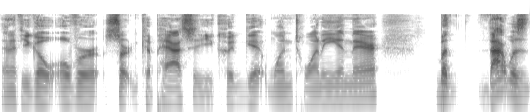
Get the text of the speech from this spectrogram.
And if you go over certain capacity, you could get 120 in there. But that was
